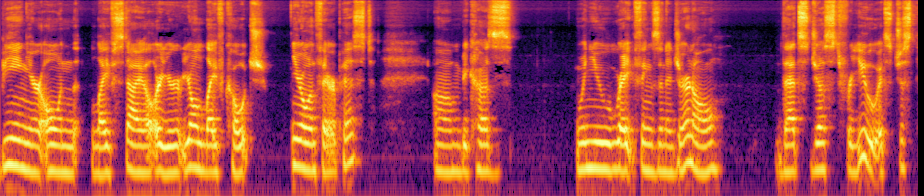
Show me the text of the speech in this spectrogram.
being your own lifestyle or your your own life coach, your own therapist. Um, because when you write things in a journal, that's just for you. It's just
